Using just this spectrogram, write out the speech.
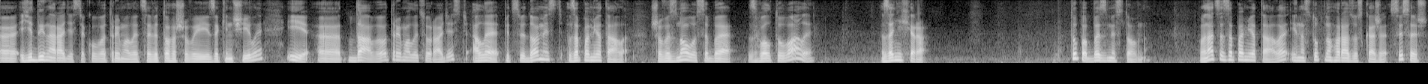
е, єдина радість, яку ви отримали, це від того, що ви її закінчили. І е, да, ви отримали цю радість, але підсвідомість запам'ятала, що ви знову себе зґвалтували за ніхера. Тупо беззмістовно. Вона це запам'ятала і наступного разу скаже: Сисиш,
